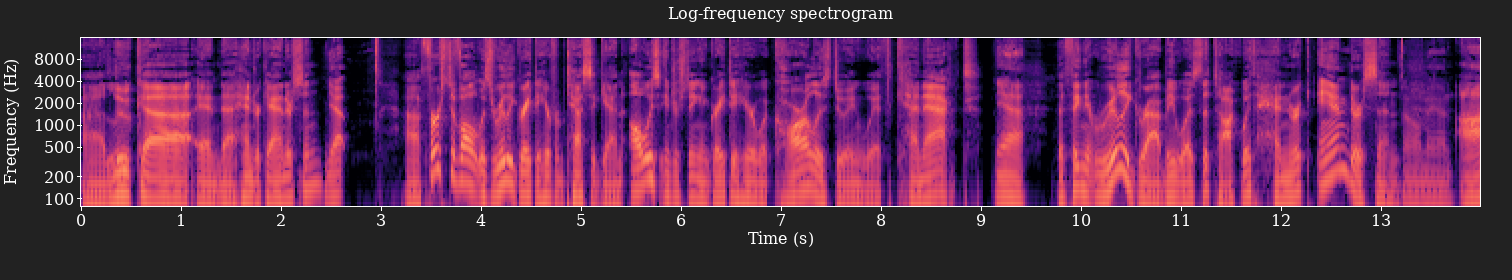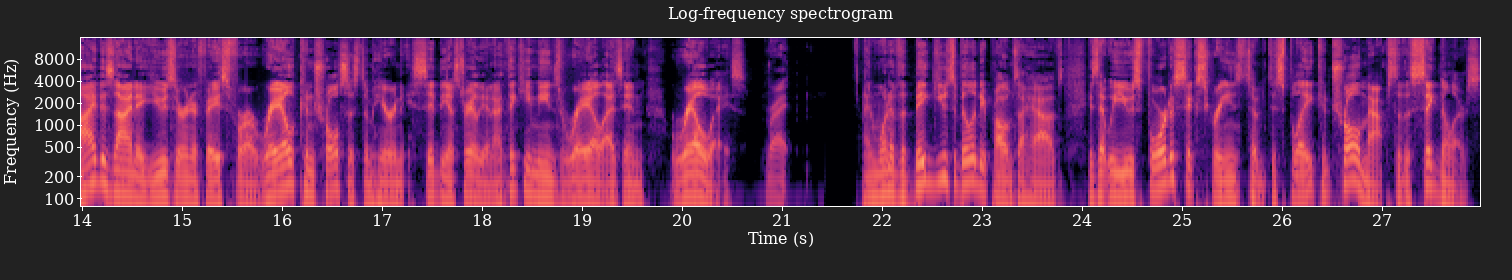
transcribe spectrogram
uh, Luca and uh, Henrik Anderson. Yep. Uh, first of all, it was really great to hear from Tess again. Always interesting and great to hear what Carl is doing with Kinect. Yeah. The thing that really grabbed me was the talk with Henrik Anderson. Oh man. I designed a user interface for a rail control system here in Sydney, Australia, and I think he means rail as in railways. Right. And one of the big usability problems I have is that we use four to six screens to display control maps to the signalers.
